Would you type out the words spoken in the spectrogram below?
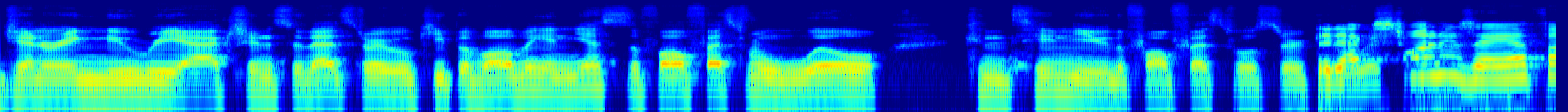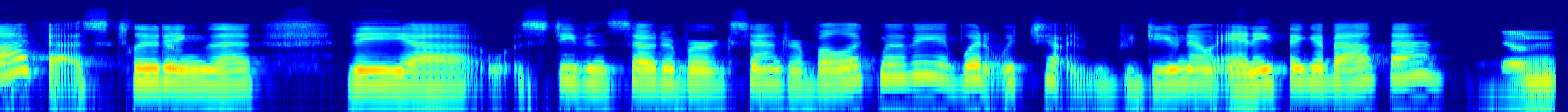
generating new reactions. So that story will keep evolving. And yes, the Fall Festival will continue the fall festival circuit. The next with- one is AFI Fest, including the the uh, Steven Soderbergh Sandra Bullock movie. What which, uh, do you know anything about that? You know,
